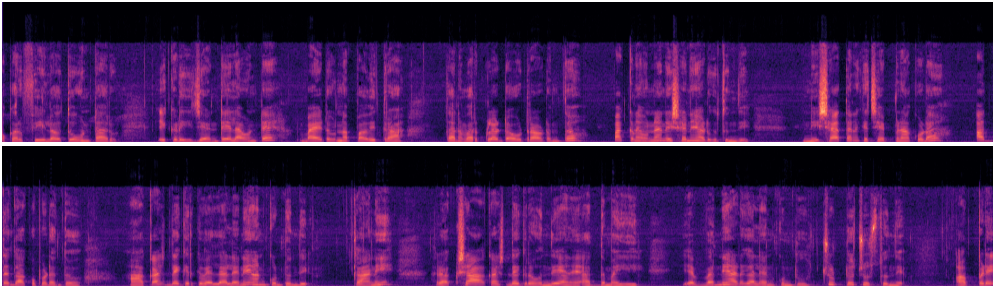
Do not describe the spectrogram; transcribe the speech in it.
ఒకరు ఫీల్ అవుతూ ఉంటారు. ఇక్కడ ఈ జంట ఎలా ఉంటే బయట ఉన్న పవిత్ర తన వర్క్లో డౌట్ రావడంతో పక్కనే ఉన్న నిషాని అడుగుతుంది. నిషా తనకి చెప్పినా కూడా అర్థం కాకపోవడంతో ఆకాష్ దగ్గరికి వెళ్ళాలని అనుకుంటుంది. కానీ రక్ష ఆకాష్ దగ్గర ఉంది అని అర్థమయ్యి ఎవరిని అడగాలి అనుకుంటూ చుట్టూ చూస్తుంది. అప్పుడే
